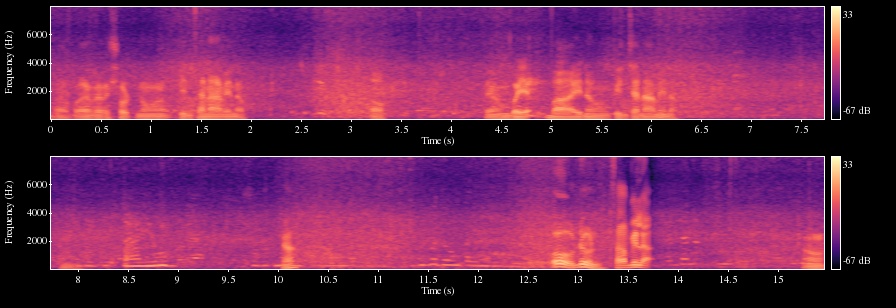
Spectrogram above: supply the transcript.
Ah, parang resort ng pinsan namin oh. Oh. Ito yung bahay ng pinsan namin oh. Hmm. Tayo. Ha? Di ba doon tayo naliligo? Oh, dun, sa kabila. Oh. Oh.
